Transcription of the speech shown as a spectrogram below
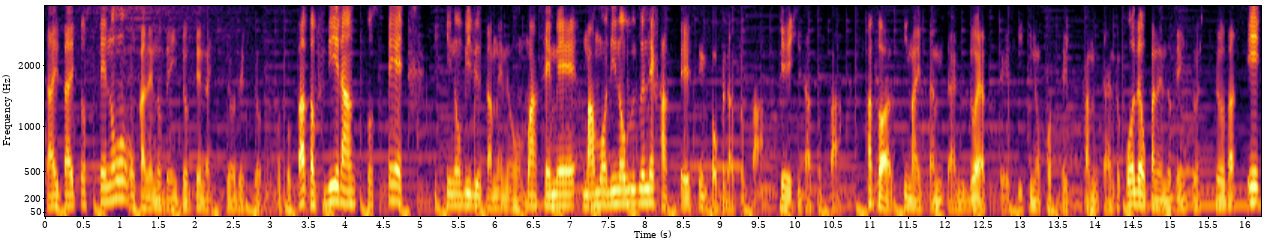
題材としてのお金の勉強っていうのは必要ですよということと、あとフリーランスとして生き延びるための、まあ、攻め、守りの部分で確定申告だとか、経費だとか、あとは今言ったみたいにどうやって生き残っていくかみたいなところでお金の勉強必要だし、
